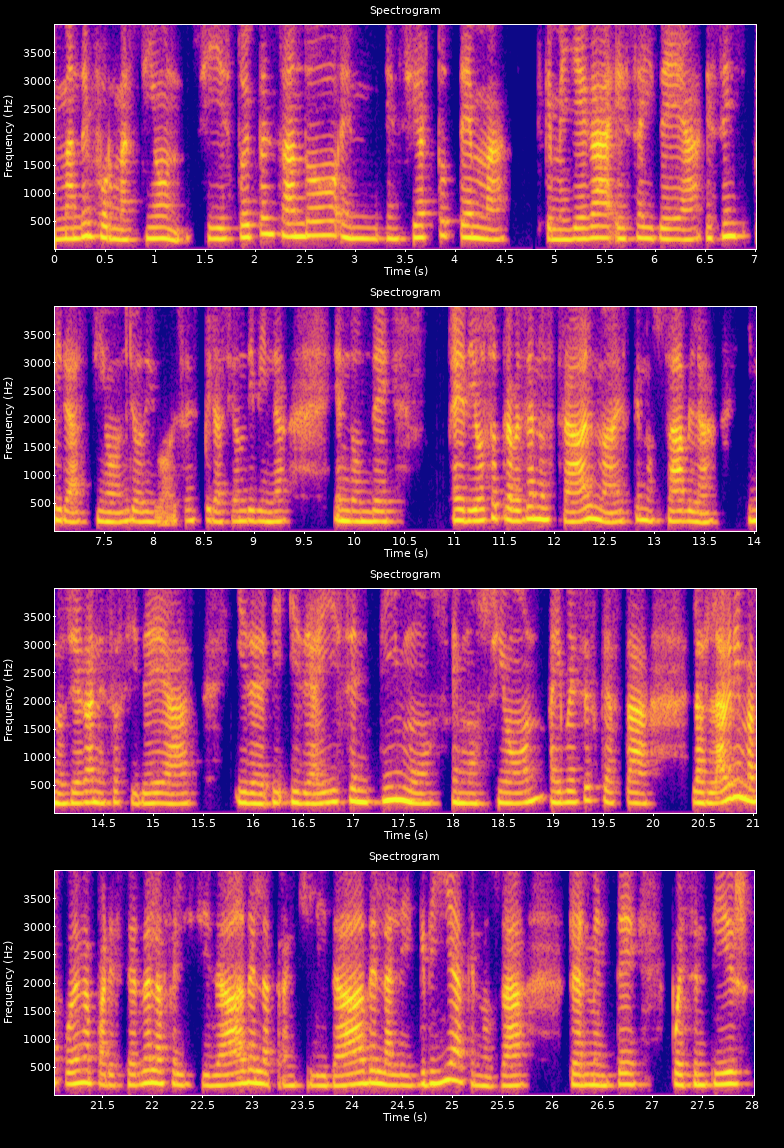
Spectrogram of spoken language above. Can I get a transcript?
manda información. Si estoy pensando en, en cierto tema que me llega esa idea, esa inspiración, yo digo, esa inspiración divina, en donde eh, Dios a través de nuestra alma es que nos habla y nos llegan esas ideas y de, y, de, ahí sentimos emoción. Hay veces que hasta las lágrimas pueden aparecer de la felicidad, de la tranquilidad, de la alegría que nos da realmente pues sentir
